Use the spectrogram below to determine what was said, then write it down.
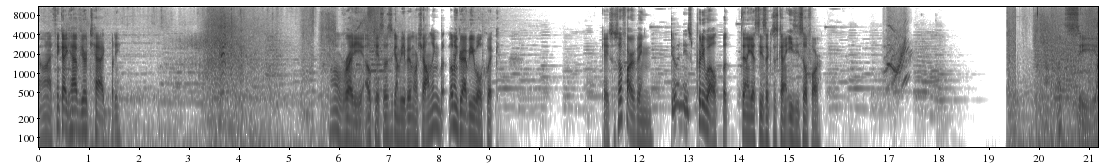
Oh, I think I have your tag, buddy. Alrighty, okay, so this is gonna be a bit more challenging, but let me grab you real quick. Okay, so so far I've been doing these pretty well, but then I guess these are just kind of easy so far. Let's see.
